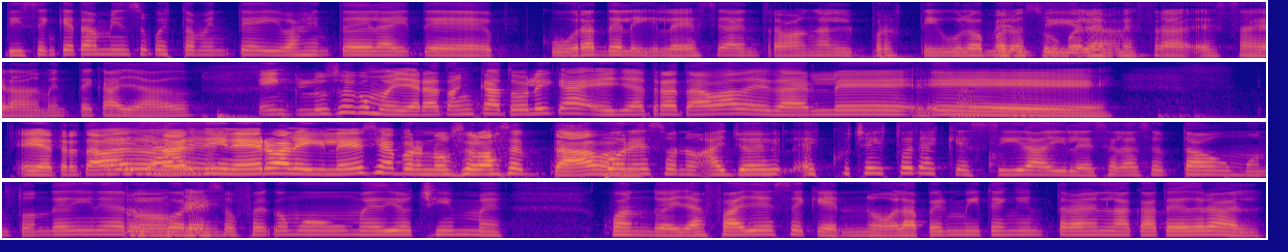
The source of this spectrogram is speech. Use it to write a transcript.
Dicen que también supuestamente iba gente de, la, de curas de la iglesia, entraban al prostíbulo, pero súper exageradamente callados. E incluso como ella era tan católica, ella trataba de darle... eh, ella trataba de donar le- dinero a la iglesia, pero no se lo aceptaban. Por eso no, ah, yo escuché historias que sí, la iglesia le ha aceptado un montón de dinero y por eso fue como un medio chisme. Cuando ella fallece, que no la permiten entrar en la catedral,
